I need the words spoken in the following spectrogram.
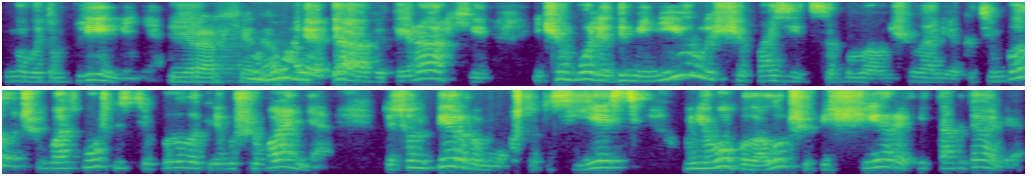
ну, в этом племени. Иерархия, да? Более, да, в этой иерархии. И чем более доминирующая позиция была у человека, тем больше возможностей было для выживания. То есть он первым мог что-то съесть, у него была лучше пещера и так далее.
